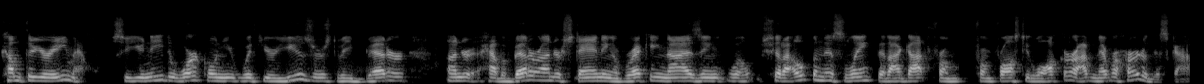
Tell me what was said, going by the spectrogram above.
come through your email. So you need to work on your with your users to be better under have a better understanding of recognizing well should i open this link that i got from from frosty walker? I've never heard of this guy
